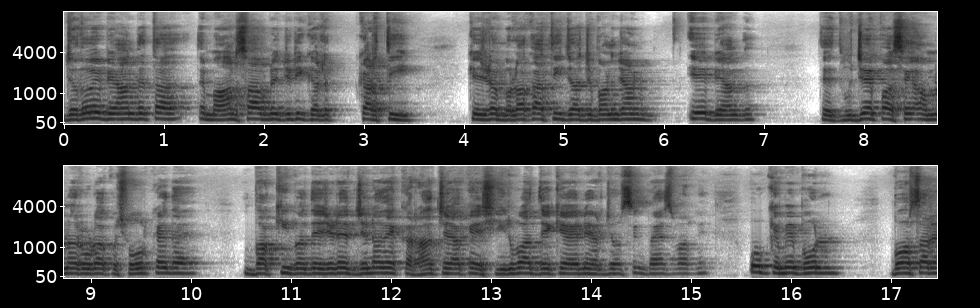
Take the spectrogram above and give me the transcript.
ਜਦੋਂ ਇਹ ਬਿਆਨ ਦਿੱਤਾ ਤੇ ਮਾਨ ਸਾਹਿਬ ਨੇ ਜਿਹੜੀ ਗੱਲ ਕਰਤੀ ਕਿ ਜਿਹੜਾ ਮੁਲਾਕਾਤੀ ਜੱਜ ਬਣ ਜਾਣ, ਇਹ ਬਿਆਨ ਤੇ ਦੂਜੇ ਪਾਸੇ ਅਮਨ ਅਰੋੜਾ ਕੁਝ ਹੋਰ ਕਹਿੰਦਾ ਹੈ। ਬਾਕੀ ਬੰਦੇ ਜਿਹੜੇ ਜਿਨ੍ਹਾਂ ਦੇ ਘਰਾਂ 'ਚ ਆ ਕੇ ਆਸ਼ੀਰਵਾਦ ਦੇ ਕੇ ਆਏ ਨੇ, ਹਰਜੋਤ ਸਿੰਘ ਬੈਂਸ ਵਰਗੇ ਉਹ ਕਿਵੇਂ ਬੋਲ, ਬਹੁਤ ਸਾਰੇ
